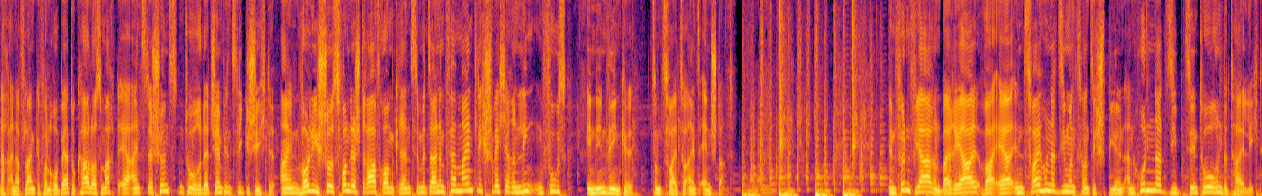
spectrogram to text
Nach einer Flanke von Roberto Carlos machte er eins der schönsten Tore der Champions League-Geschichte. Ein Volley-Schuss von der Strafraumgrenze mit seinem vermeintlich schwächeren linken Fuß in den Winkel zum 2:1 Endstand. In fünf Jahren bei Real war er in 227 Spielen an 117 Toren beteiligt.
